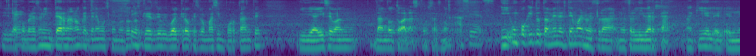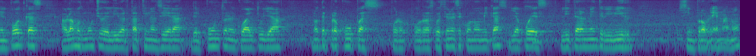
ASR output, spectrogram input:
Sí, la Ok. conversación interna ¿no? que tenemos con nosotros, Sí. que es, yo igual creo que es lo más importante y de ahí se van dando todas las cosas. ¿no? Así es. Y un poquito también el tema de nuestra, nuestra libertad. Aquí el- el- en el podcast hablamos mucho de libertad financiera, del punto en el cual tú ya no te preocupas por, por las cuestiones económicas, ya puedes literalmente vivir sin problema, ¿no?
